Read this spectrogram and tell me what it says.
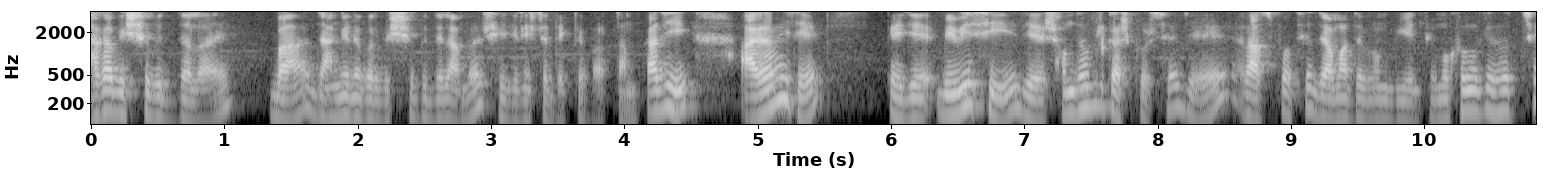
ঢাকা বিশ্ববিদ্যালয় বা জাহাঙ্গীরনগর বিশ্ববিদ্যালয়ে আমরা সেই জিনিসটা দেখতে পারতাম। কাজী আগামীতে এই যে বিবিসি যে সন্দেহ প্রকাশ করছে যে রাজপথে জামাত এবং বিএনপি মুখোমুখি হচ্ছে,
